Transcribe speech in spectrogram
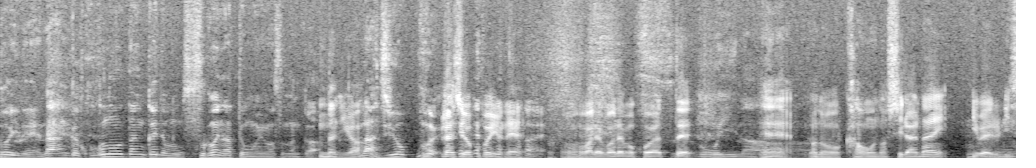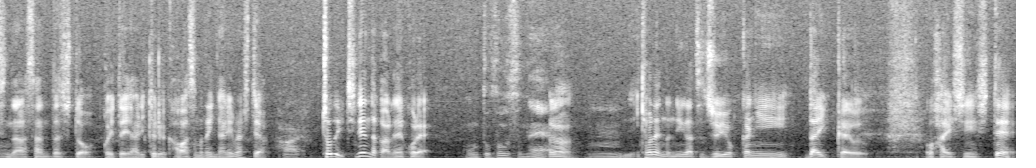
ごいね。なんかここの段階でもすごいなって思いますなんか。何が？ラジオっぽい。ラジオっぽいよね、はい。うん我々もこうやってすごいな。ね、あの顔の知らないいわゆるリスナーさんたちとこういったやり取りを交わすまでになりましたよ。はい。ちょうど1年だからねこれ、本当そうですね。うん。うん。去年の2月14日に第1回をを配信して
